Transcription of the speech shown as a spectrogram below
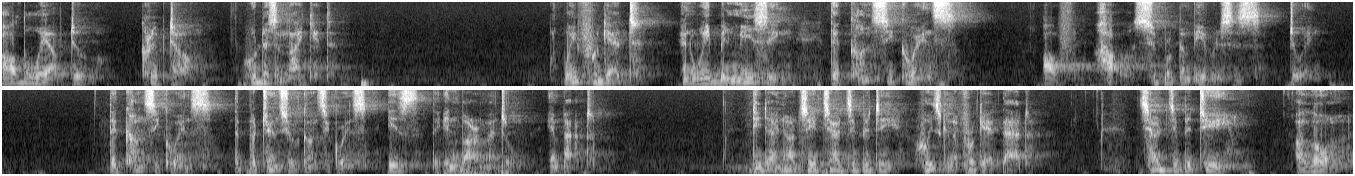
all the way up to crypto. Who doesn't like it? We forget and we've been missing the consequence of how supercomputers is doing. The consequence, the potential consequence, is the environmental impact. Did I not say ChatGPT? Who is going to forget that? ChatGPT alone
